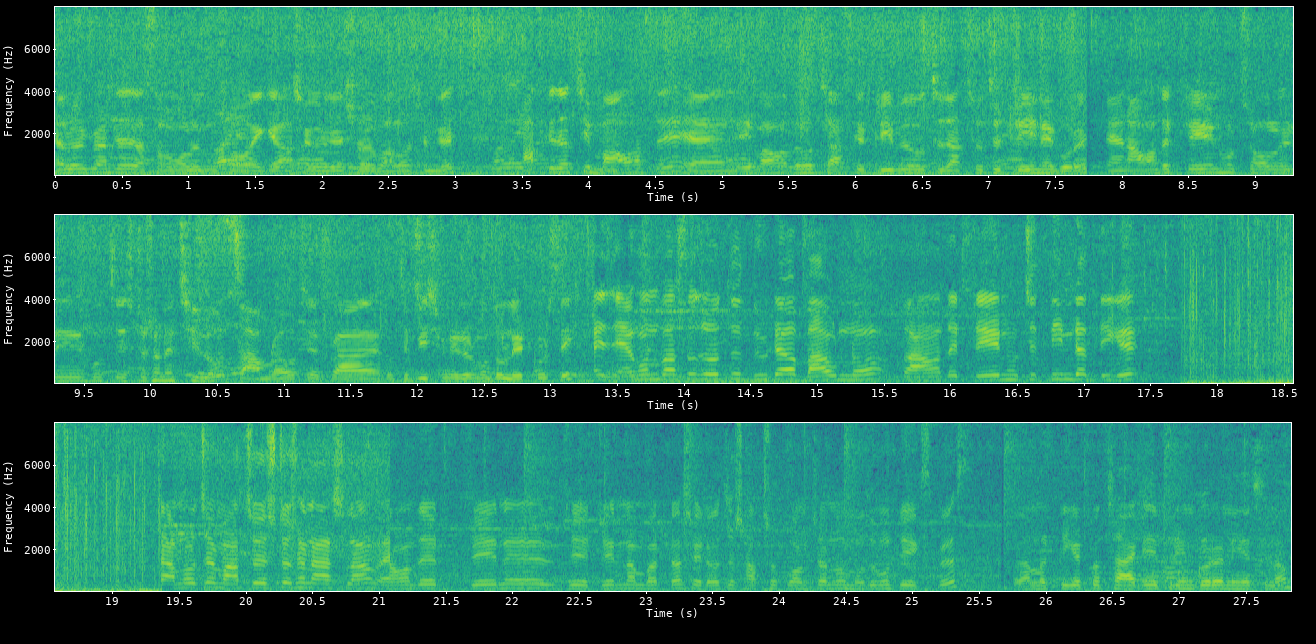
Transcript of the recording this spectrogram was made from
Hello Ibran guys আসসালামু আলাইকুম সবাইকে, আশা করি guys সবাই ভালো আছেন গাইজ আজকে যাচ্ছি মাওয়াতে অ্যান্ড এই মাওয়াতে হচ্ছে, আজকে ট্রিপে হচ্ছে, যাচ্ছে হচ্ছে ট্রেনে করে। অ্যান্ড আমাদের ট্রেন হচ্ছে অলরেডি হচ্ছে স্টেশনে ছিল, তো আমরা হচ্ছে প্রায় হচ্ছে বিশ মিনিটের মতো লেট করছি। এখন বাসে হচ্ছে দুইটা বাউন্ন, তো আমাদের ট্রেন হচ্ছে তিনটার দিকে। আমরা হচ্ছে মাত্র স্টেশনে আসলাম। আমাদের ট্রেনের যে ট্রেন নাম্বারটা সেটা হচ্ছে সাতশো পঞ্চান্ন মধুমতি এক্সপ্রেস আমরা টিকিট হচ্ছে আগে প্রিন্ট করে নিয়েছিলাম।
